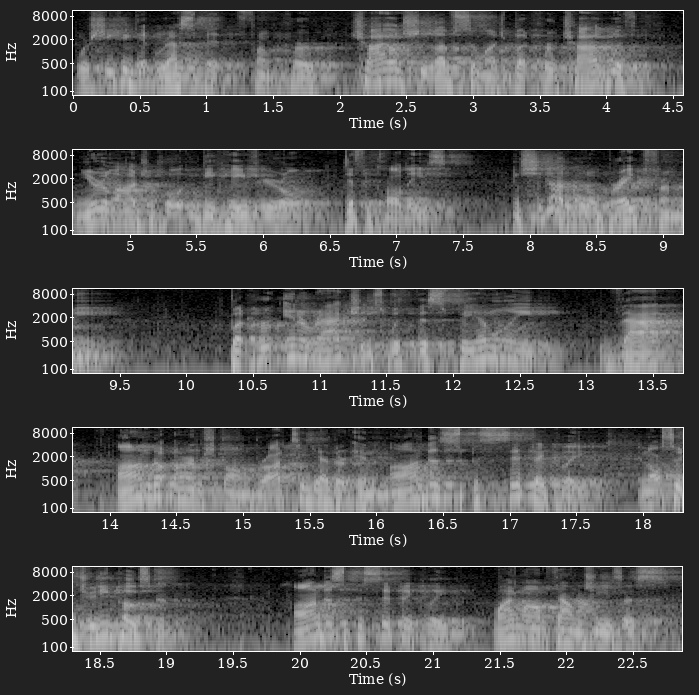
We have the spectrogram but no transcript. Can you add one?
where she could get respite from her child she loved so much, but her child with neurological and behavioral difficulties. And she got a little break from me, but her interactions with this family that Onda Armstrong brought together, and Onda specifically, and also Judy Poston, Onda specifically, my mom found Jesus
